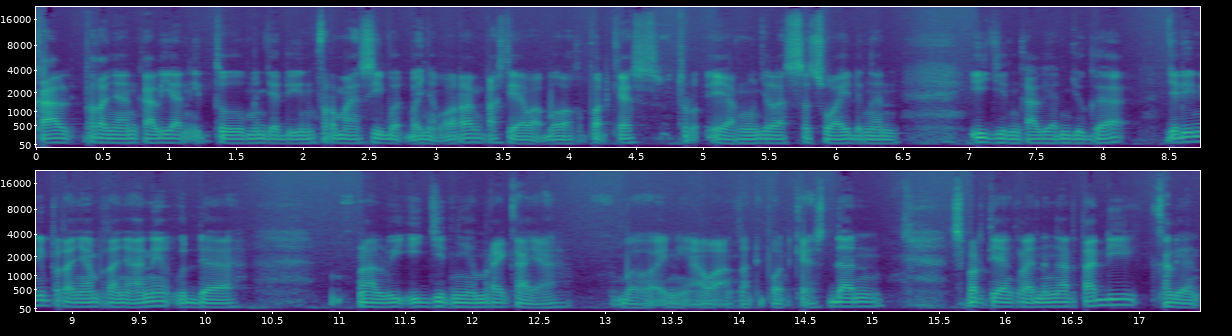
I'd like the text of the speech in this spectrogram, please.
kal pertanyaan kalian itu menjadi informasi buat banyak orang, pasti awak bawa ke podcast yang jelas sesuai dengan izin kalian juga. Jadi ini pertanyaan-pertanyaannya udah melalui izinnya mereka ya bahwa ini awak angkat di podcast. Dan seperti yang kalian dengar tadi kalian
